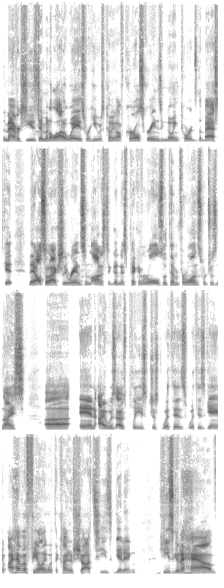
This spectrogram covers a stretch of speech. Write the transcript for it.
The Mavericks used him in a lot of ways where he was coming off curl screens and going towards the basket. They also actually ran some honest to goodness pick and rolls with him for once, which was nice. Uh, and I was I was pleased just with his with his game. I have a feeling with the kind of shots he's getting, he's gonna have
